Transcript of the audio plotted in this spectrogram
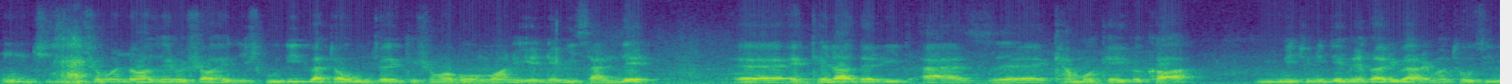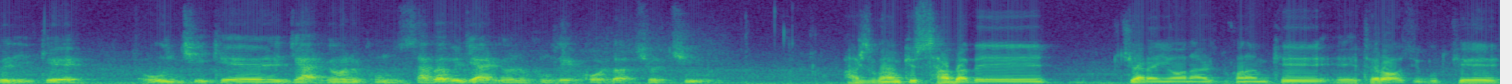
اون چیزی که شما ناظر و شاهدش بودید و تا اونجایی که شما به عنوان یه نویسنده اطلاع دارید از کم و کیف کار می‌تونید یه مقداری برای ما توضیح بدید که اون چی که جریان پون سبب جریان 15 خرداد شد چی بود عرض کنم که سبب جریان عرض کنم که اعتراضی بود که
